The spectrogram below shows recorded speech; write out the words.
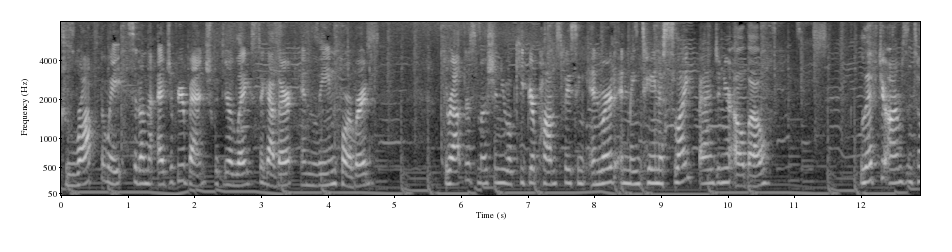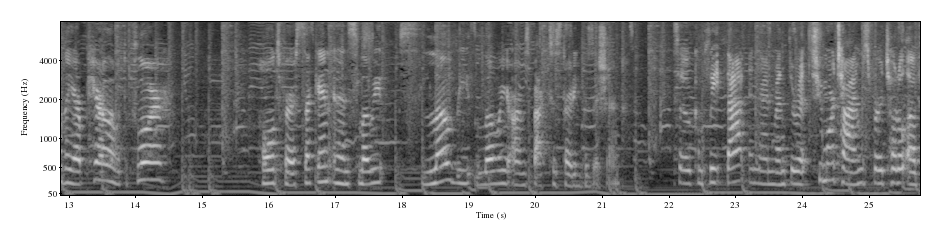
Drop the weight, sit on the edge of your bench with your legs together and lean forward. Throughout this motion, you will keep your palms facing inward and maintain a slight bend in your elbow. Lift your arms until they are parallel with the floor. Hold for a second and then slowly, slowly lower your arms back to starting position. So complete that and then run through it two more times for a total of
